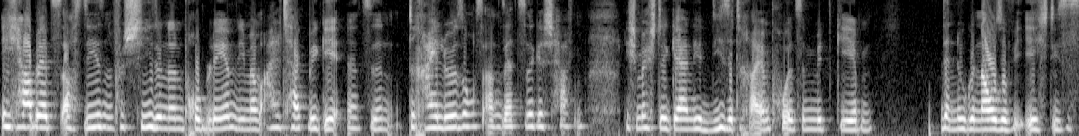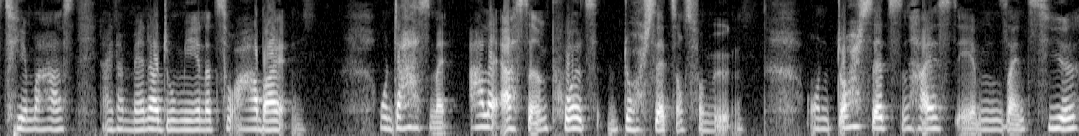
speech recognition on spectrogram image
Ich habe jetzt aus diesen verschiedenen Problemen, die mir im Alltag begegnet sind, drei Lösungsansätze geschaffen. Ich möchte gerne dir diese drei Impulse mitgeben, wenn du genauso wie ich dieses Thema hast, in einer Männerdomäne zu arbeiten. Und da ist mein allererster Impuls Durchsetzungsvermögen. Und durchsetzen heißt eben sein Ziel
